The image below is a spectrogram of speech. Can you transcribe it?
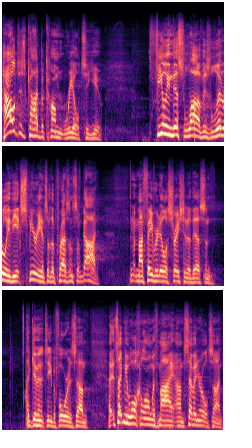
How does God become real to you? Feeling this love is literally the experience of the presence of God. My favorite illustration of this, and I've given it to you before, is um, it's like me walking along with my um, seven year old son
